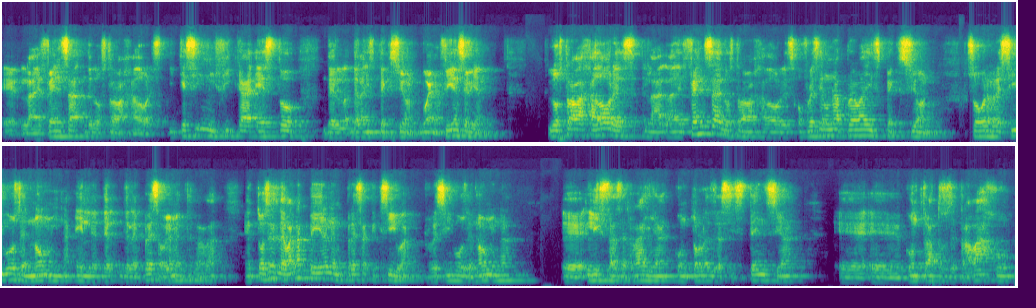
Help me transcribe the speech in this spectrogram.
eh, la defensa de los trabajadores. ¿Y qué significa esto de la, inspección? Bueno, fíjense bien. Los trabajadores, la, defensa de los trabajadores ofrecen una prueba de inspección sobre recibos de nómina de, la empresa, obviamente, ¿verdad? Entonces le van a pedir a la empresa que exhiba recibos de nómina, eh, listas de raya, controles de asistencia, eh, contratos de trabajo,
